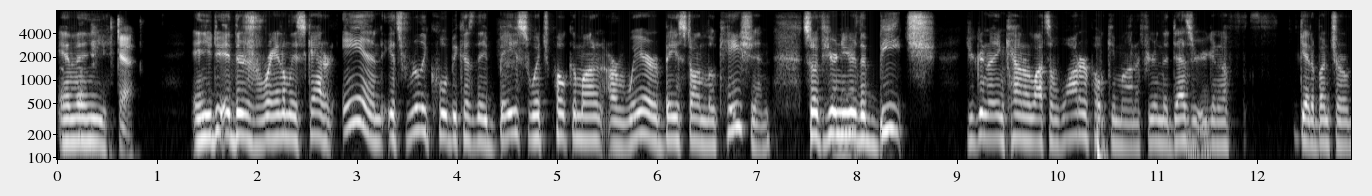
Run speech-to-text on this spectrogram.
And then you yeah. and you do they're just randomly scattered. And it's really cool because they base which pokemon are where based on location. So if you're mm-hmm. near the beach you're going to encounter lots of water pokemon. If you're in the desert you're mm-hmm. going to get a bunch of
